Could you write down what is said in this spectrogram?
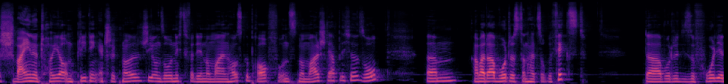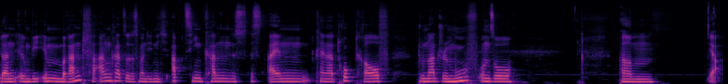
schweineteuer und Bleeding Edge Technology und so, nichts für den normalen Hausgebrauch, für uns Normalsterbliche, so. Ähm, aber da wurde es dann halt so gefixt. Da wurde diese Folie dann irgendwie im Rand verankert, sodass man die nicht abziehen kann. Es ist ein kleiner Druck drauf, do not remove und so. Ähm, ja,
